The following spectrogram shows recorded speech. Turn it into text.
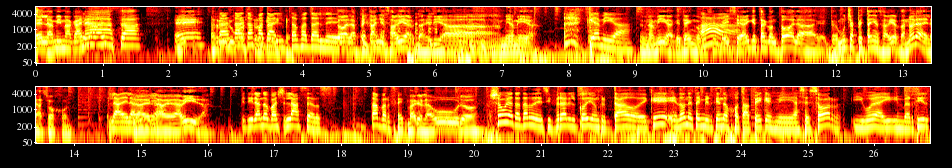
en la misma canasta. ¿Eh? Es re Está, está- está fatal, está fatal de. Todas las pestañas abiertas, diría mi amiga. ¿Qué amiga? Una amiga que tengo que Ah. siempre dice, hay que estar con todas las muchas pestañas abiertas, no la de las ojos, La de la, la, de, vida. la de la vida. Tirando lásers. Está perfecto. Varios laburos. Yo voy a tratar de descifrar el código encriptado de qué, en dónde está invirtiendo JP, que es mi asesor, y voy a ir a invertir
